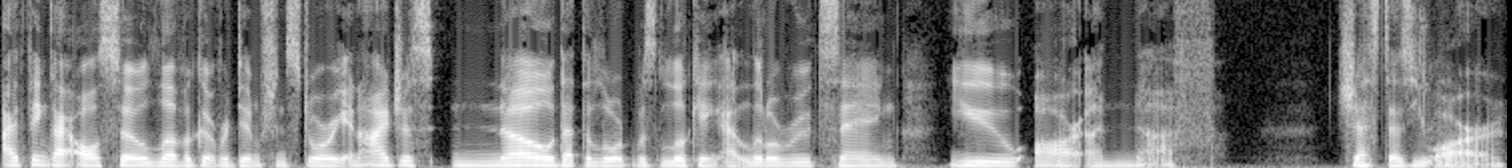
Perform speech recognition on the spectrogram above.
I think I also love a good redemption story. And I just know that the Lord was looking at little Ruth saying, You are enough, just as you are.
